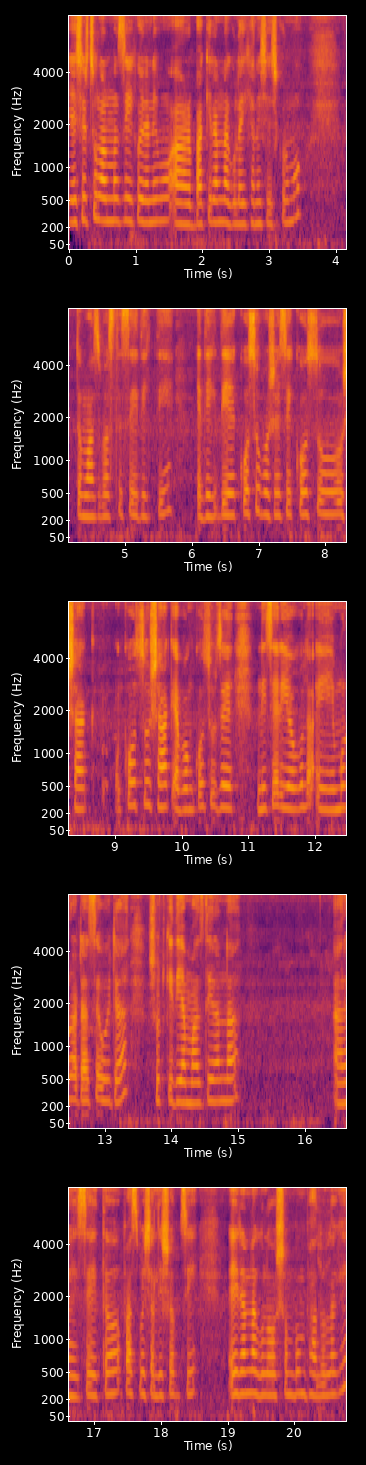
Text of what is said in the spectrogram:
গ্যাসের চুলার মাঝে করে নেব। আর বাকি রান্নাগুলো এখানে শেষ করব। তো মাছ বাঁচতেছে এই দিক দিয়ে। এদিক দিয়ে কচু বসেছি, কচু শাক কচু শাক এবং কচু যে নিচের ইয়েগুলো, এই মুড়াটা আছে ওইটা, শুটকি দিয়ে মাছ দিয়ে রান্না। আর হয়েছে এই তো পাঁচমিশালি সবজি। এই রান্নাগুলো অসম্ভব ভালো লাগে।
